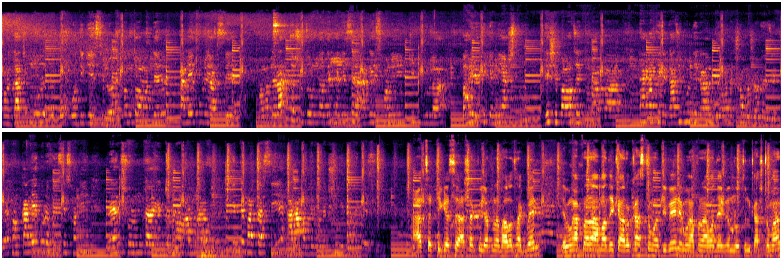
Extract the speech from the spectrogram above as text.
তারপর গাজীপুর ওদিকে ছিল। এখন তো আমাদের কালেপুরে আছে। আমাদের আত্মীয় দেখা গেছে আগে সনি টিভিগুলা বাইরে থেকে নিয়ে আসতো। দেশে পাওয়া যেত না বা ঢাকা থেকে গাজীপুর থেকে আনতে অনেক সমস্যা হয়ে যেত। এখন কালিয়াপুরে হয়েছে সনি ব্র্যান্ড শোরুমটা এর জন্য আমরা কিনতে পারতাছি আর আমাদের আচ্ছা ঠিক আছে আশা করি আপনারা ভালো থাকবেন এবং আপনারা আমাদেরকে আরও কাস্টমার দিবেন এবং আপনারা আমাদের একজন নতুন কাস্টমার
